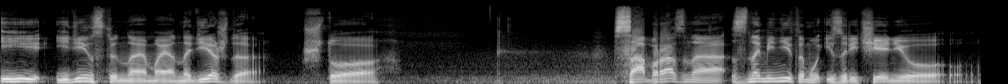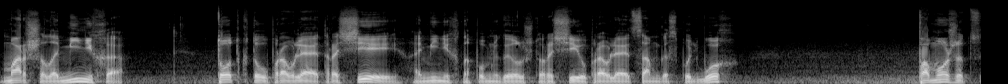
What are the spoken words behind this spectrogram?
И единственная моя надежда, что сообразно знаменитому изречению маршала Миниха, тот, кто управляет Россией, а Миних, напомню, говорил, что Россией управляет сам Господь Бог, поможет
